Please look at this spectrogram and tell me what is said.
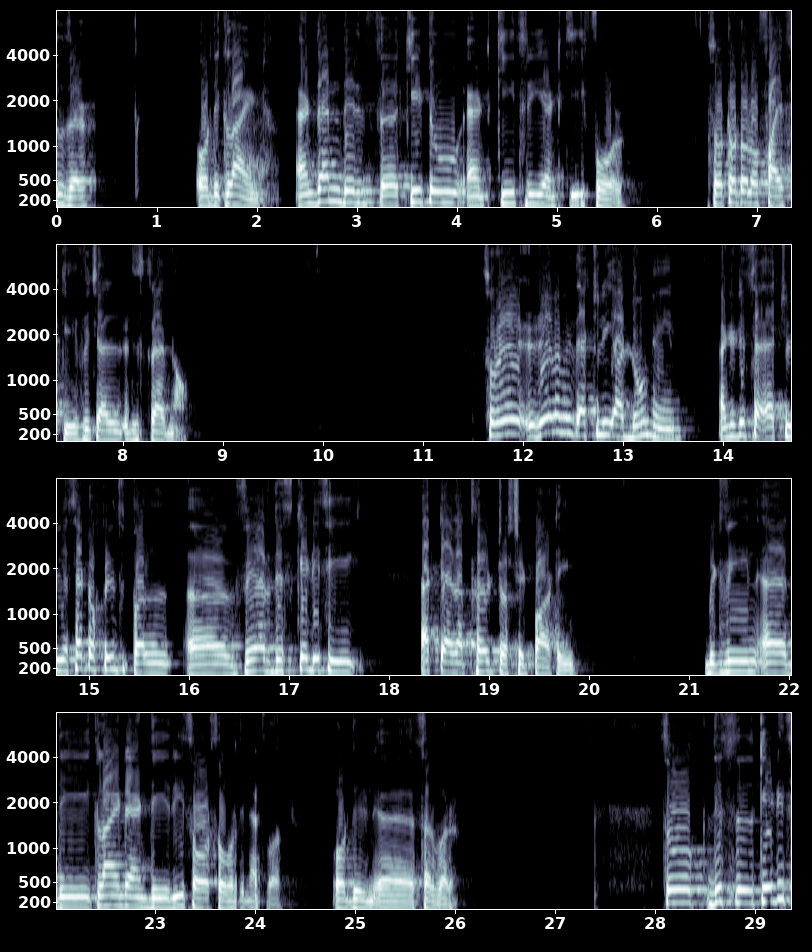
user or the client and then there is uh, key 2 and key 3 and key 4. So total of 5 keys which I'll describe now. So realm is actually a domain and it is actually a set of principals uh, where this KDC act as a third trusted party. between uh, the client and the resource over the network or the uh, server. So this KDC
